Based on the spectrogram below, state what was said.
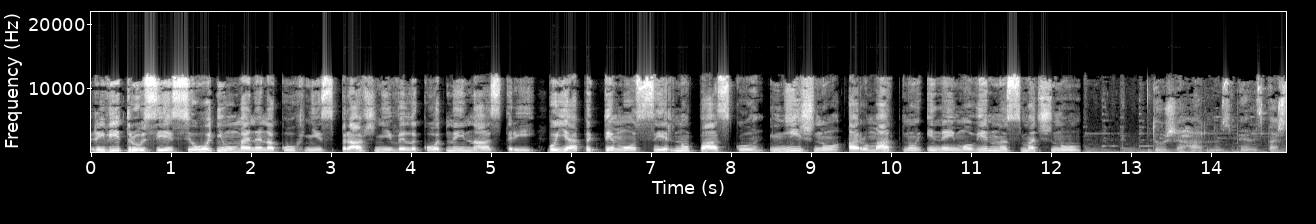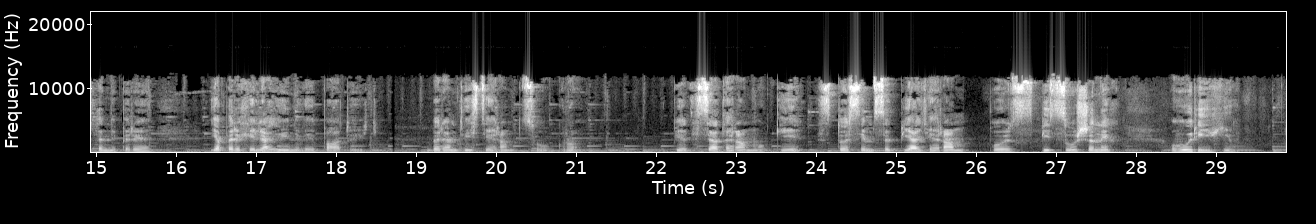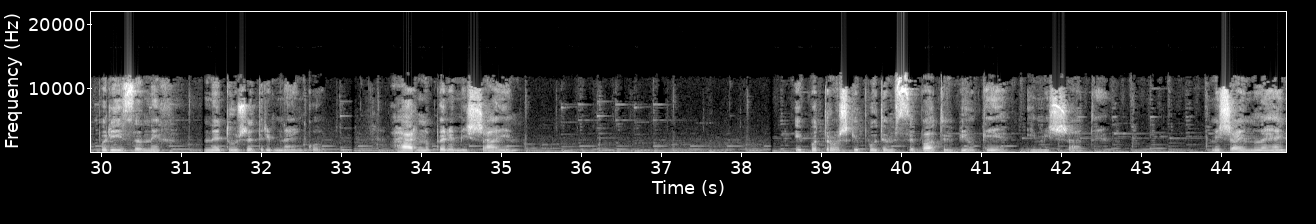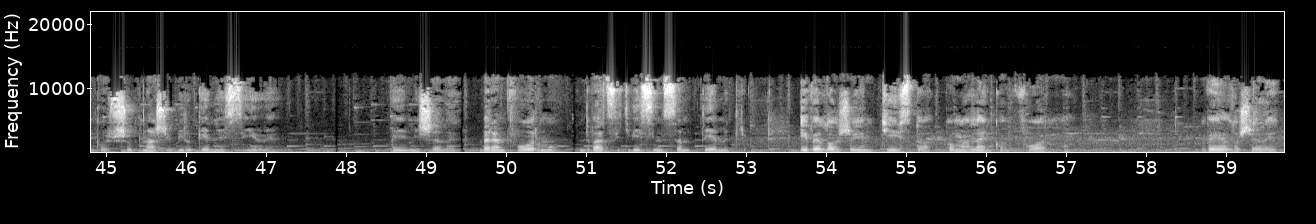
Привіт, друзі! Сьогодні у мене на кухні справжній великодний настрій, бо я пектиму сирну паску, ніжну, ароматну і неймовірно смачну. Дуже гарно збились. Бачите, не пере... я перехиляю і не випадують. Беремо 200 г цукру, 50 г муки, 175 г підсушених горіхів, порізаних не дуже дрібненько. Гарно перемішаємо і потрошки будемо всипати в білки і мішати. Мішаємо легенько, щоб наші білки не сіли. Вимішали, беремо форму 28 см і виложуємо тісто помаленьку в форму. Виложили,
